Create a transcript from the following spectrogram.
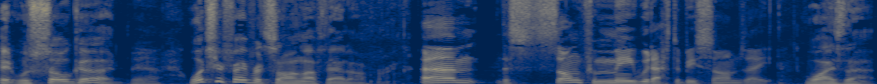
It was so good. Yeah. What's your favorite song off that offering? Um, the song for me would have to be Psalms eight. Why is that?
